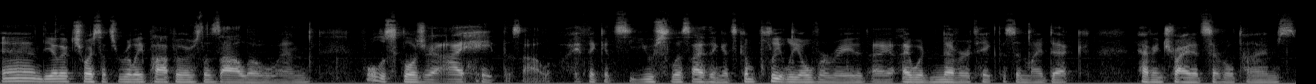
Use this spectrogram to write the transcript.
And the other choice that's really popular is the Zhalo. And full disclosure, I hate the Zhalo. I think it's useless. I think it's completely overrated. I, I would never take this in my deck, having tried it several times.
